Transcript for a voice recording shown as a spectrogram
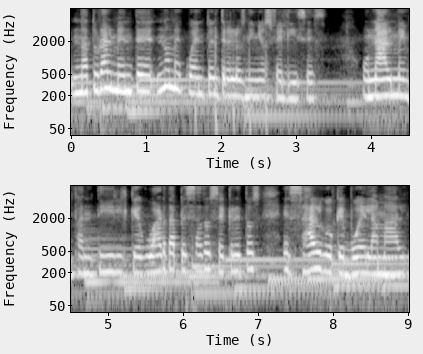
Naturalmente, no me cuento entre los niños felices. Un alma infantil que guarda pesados secretos es algo que vuela mal,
